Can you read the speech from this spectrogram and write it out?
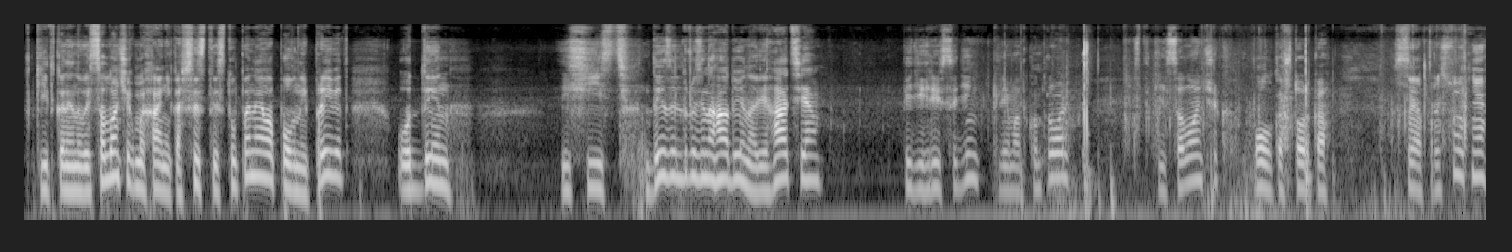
такий тканиновий салончик, механіка 6-ступенева, повний привід, 1,6 дизель, друзі, нагадую, навігація, підігрів сидінь, клімат-контроль, такий салончик, полка, шторка, все присутнє.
